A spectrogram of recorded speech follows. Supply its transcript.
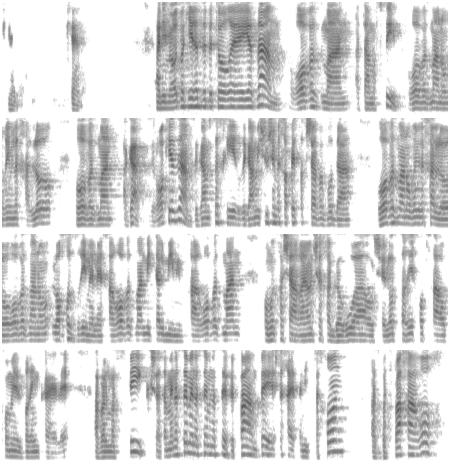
כן, כן. אני מאוד מכיר את זה בתור uh, יזם, רוב הזמן אתה מפסיד, רוב הזמן אומרים לך לא, רוב הזמן, אגב, זה לא רק יזם, זה גם שכיר, זה גם מישהו שמחפש עכשיו עבודה, רוב הזמן אומרים לך לא, רוב הזמן לא חוזרים אליך, רוב הזמן מתעלמים ממך, רוב הזמן אומרים לך שהרעיון שלך גרוע או שלא צריך אותך או כל מיני דברים כאלה, אבל מספיק שאתה מנסה מנסה מנסה ופעם ב- יש לך את הניצחון, אז בטווח הארוך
